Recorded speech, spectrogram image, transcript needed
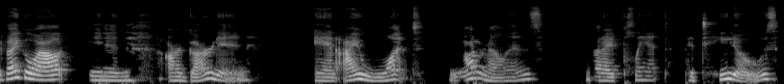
if I go out in our garden and I want watermelons, but I plant potatoes,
